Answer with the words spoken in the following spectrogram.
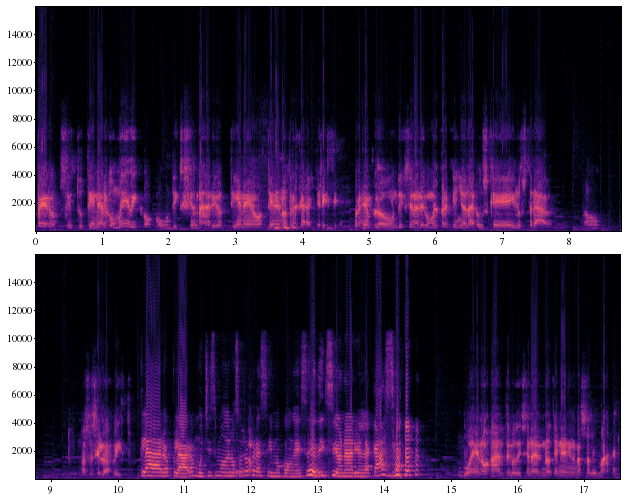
Pero si tú tienes algo médico o un diccionario, tiene, tienen otras características. Por ejemplo, un diccionario como el Pequeño Larus, que he ilustrado. No, no sé si lo has visto. Claro, claro. Muchísimos de nosotros crecimos con ese diccionario en la casa. Bueno, antes los diccionarios no tenían ni una sola imagen.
